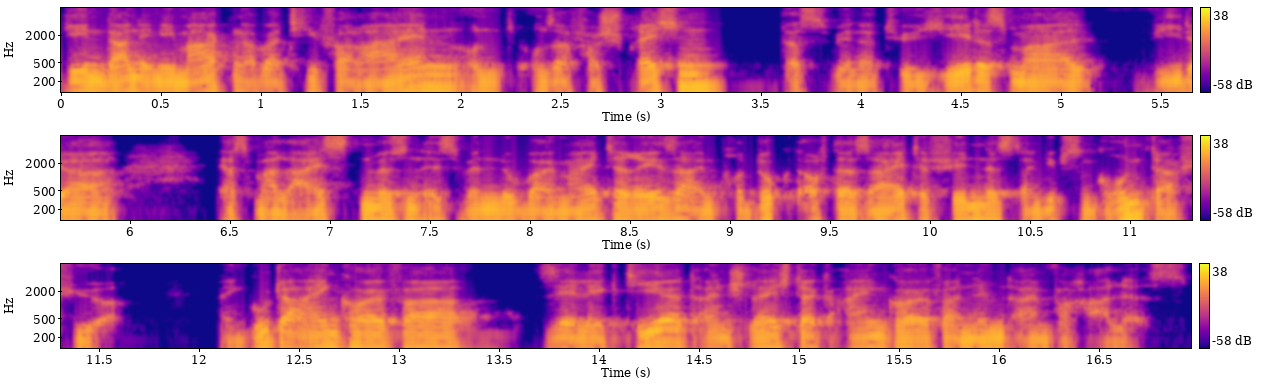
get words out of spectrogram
gehen dann in die Marken aber tiefer rein und unser Versprechen, dass wir natürlich jedes Mal wieder erstmal leisten müssen, ist, wenn du bei MyTheresa ein Produkt auf der Seite findest, dann gibt es einen Grund dafür. Ein guter Einkäufer selektiert, ein schlechter Einkäufer nimmt einfach alles.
